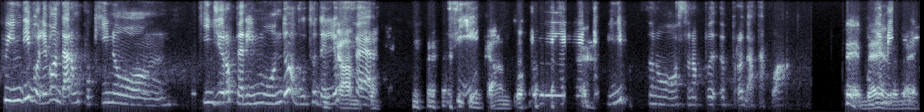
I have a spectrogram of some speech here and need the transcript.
Quindi volevo andare un pochino in giro per il mondo, ho avuto delle offerte sì, campo. E, e quindi sono, sono, approdata qua. Eh, bello, bello.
